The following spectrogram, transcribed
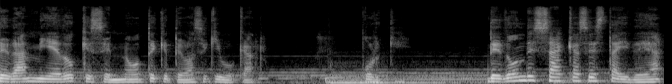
Te da miedo que se note que te vas a equivocar. ¿Por qué? ¿De dónde sacas esta idea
